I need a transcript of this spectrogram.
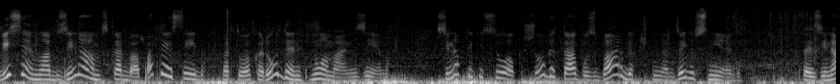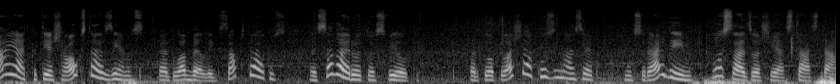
Visiem labi zināma skarbā patiesība par to, ka rudeni nomaina ziema. Sinoptiķi sola, ka šogad tā būs barga un ar dziļu sniegu. Vai zinājāt, ka tieši augstās ziemas rada labvēlīgus apstākļus, lai savairotos vilki? Par to plašāk uzzināsiet mūsu raidījuma noslēdzošajā stāstā.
